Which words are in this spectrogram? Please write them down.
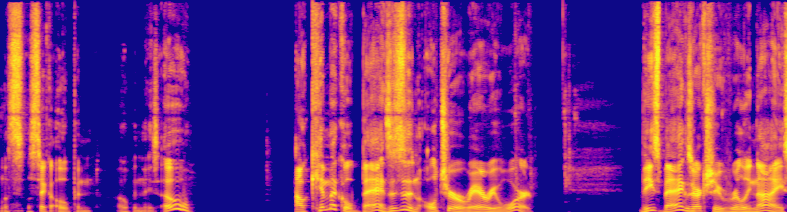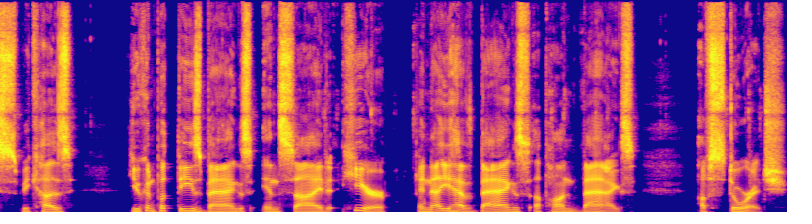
Let's let's take a open open these. Oh, alchemical bags. This is an ultra rare reward. These bags are actually really nice because you can put these bags inside here, and now you have bags upon bags of storage.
